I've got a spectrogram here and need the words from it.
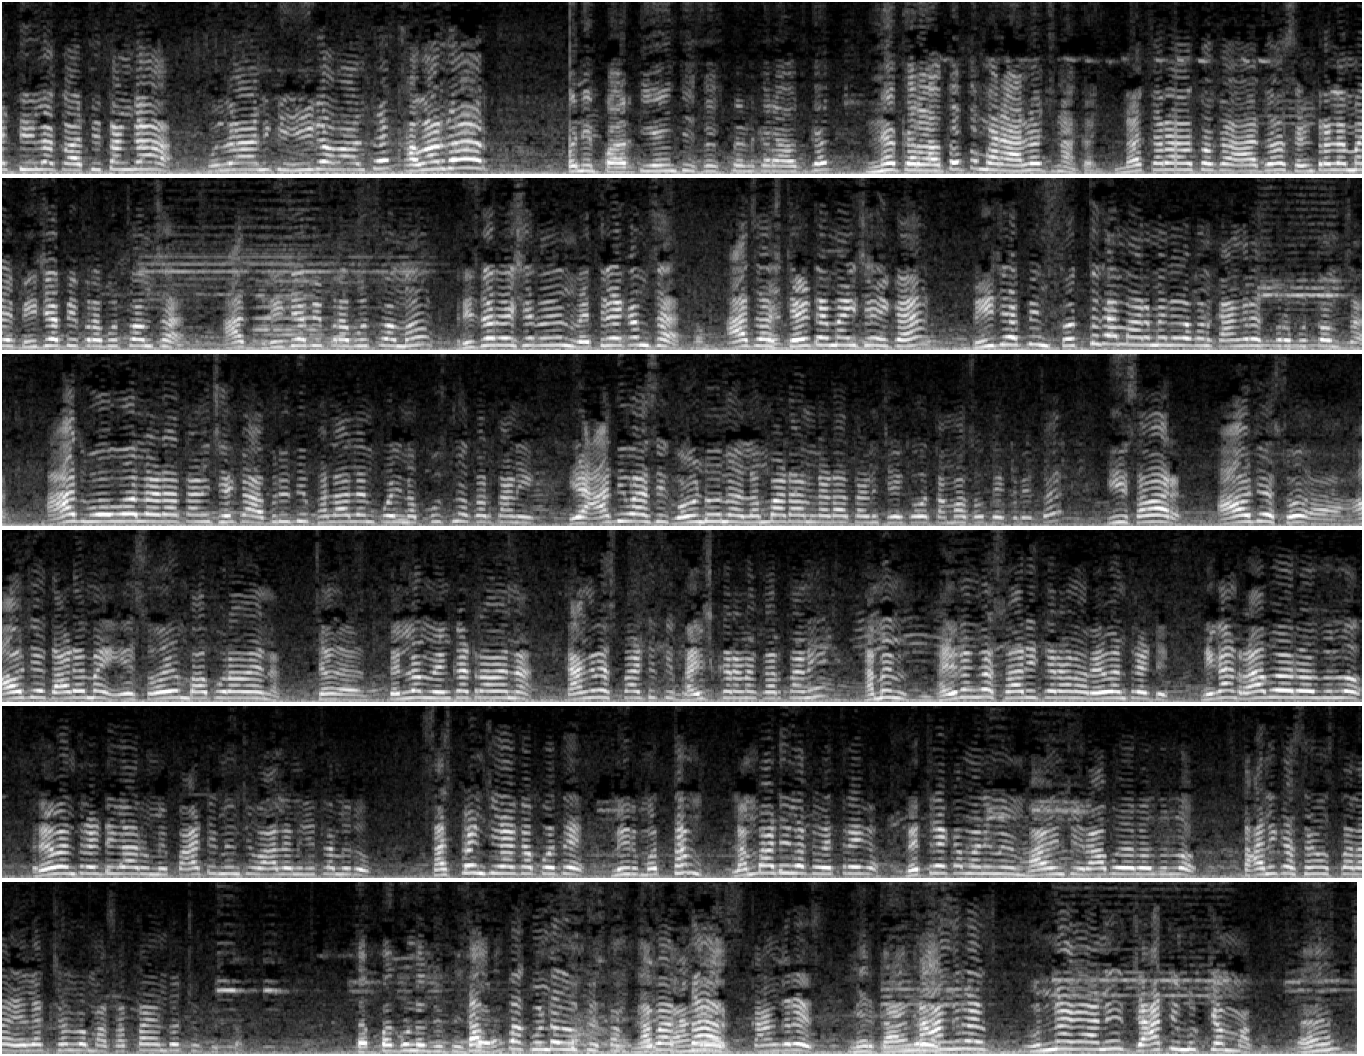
పార్టీలకు అతీతంగా కులానికి ఈగ వాళ్తే ఖబర్దార్ కొన్ని పార్టీ અહીંથી సస్పెండ్ કરાવત ન કરાવતો તો મારા આલોચના કરી ન કરાવતો કે આજ સેન્ટ્રલમાં બીજેપી પ્રભુત્વમ છે આજ બીજેપી પ્રભુત્વમાં રિઝર્વેશન વ્યતિરેકમ છે આજ સ્ટેટમાં છે કે బీజేపీని సొత్తుగా మారమనేది కాంగ్రెస్ ప్రభుత్వం సార్. ఆది वो वो लड़ातानी అభివృద్ధి का పోయిన फलालन कोई ఏ पूछनो करतानी లంబాడాన్ आदिवासी गोंडू न लंबाडान लड़ातानी छे का वो तमाशो देख रहे थे ये सवार తెల్లం వెంకట్రావు అయినా కాంగ్రెస్ పార్టీకి బహిష్కరణ కర్తని ఆమె బహిరంగ స్వారీకరణ రేవంత్ రెడ్డి. నికాని రాబోయే రోజుల్లో రేవంత్ రెడ్డి గారు మీ పార్టీ నుంచి వాళ్ళని ఇట్లా మీరు సస్పెండ్ చేయకపోతే మీరు మొత్తం లంబాడీలకు వ్యతిరేక వ్యతిరేకమని మేము భావించి రాబోయే రోజుల్లో స్థానిక సంస్థల ఎలక్షన్లో మా సత్తా ఏందో చూపిస్తాం. తప్పకుండా చూపిస్తారా? తప్పకుండా చూపిస్తాం. ఖబర్దార్ కాంగ్రెస్. కాంగ్రెస్ మీరు కాంగ్రెస్. ఉన్నా గానీ జాతి ముఖ్యం మాకు?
